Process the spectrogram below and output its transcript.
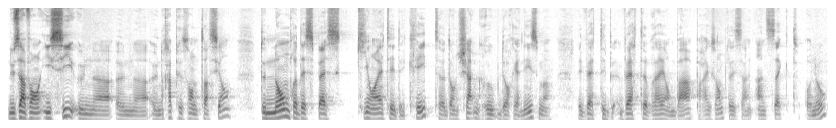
Nous avons ici une, une représentation du nombre d'espèces qui ont été décrites dans chaque groupe d'organismes, les vertébrés en bas, par exemple, les insectes en haut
